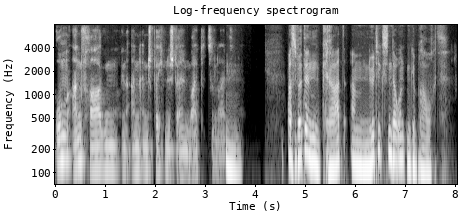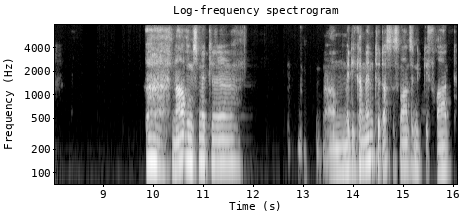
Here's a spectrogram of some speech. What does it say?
um Anfragen in, an entsprechende Stellen weiterzuleiten. Mhm. Was wird denn gerade am nötigsten da unten gebraucht? Nahrungsmittel, ähm, Medikamente, das ist wahnsinnig gefragt.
